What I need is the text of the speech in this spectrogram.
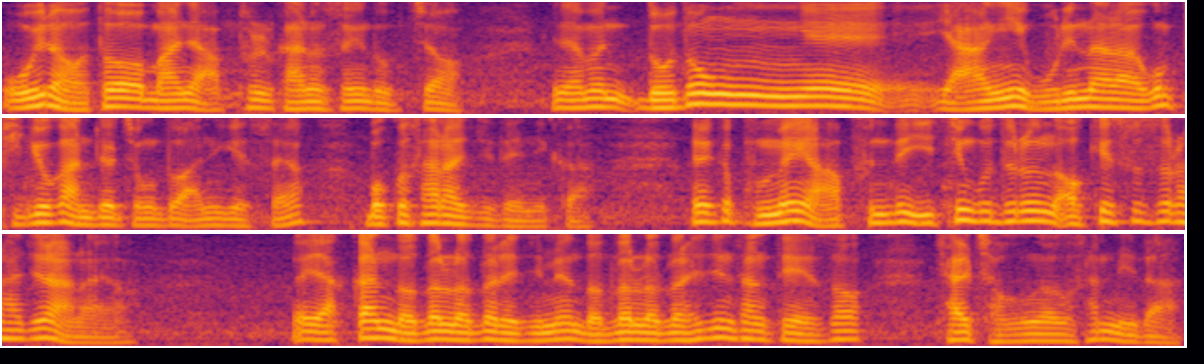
오히려 더 많이 아플 가능성이 높죠. 왜냐하면 노동의 양이 우리나라하고는 비교가 안 될 정도 아니겠어요? 먹고 살아야지 되니까. 그러니까 분명히 아픈데 이 친구들은 어깨 수술을 하질 않아요. 약간 너덜너덜해지면 너덜너덜해진 상태에서 잘 적응하고 삽니다.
